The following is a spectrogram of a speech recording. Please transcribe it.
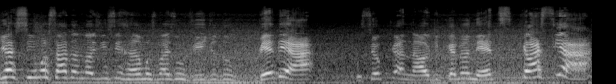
E assim, moçada, nós encerramos mais um vídeo do BDA, o seu canal de caminhonetes classe A.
